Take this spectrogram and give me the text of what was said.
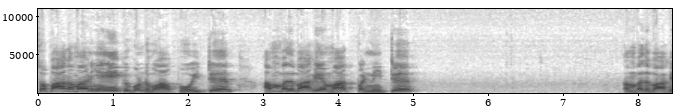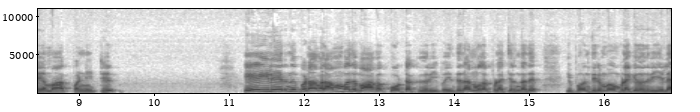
ஸோ பாகமானியை ஏக்கு கொண்டு போ போயிட்டு ஐம்பது பாகையை மார்க் பண்ணிவிட்டு ஐம்பது பாகையை மார்க் பண்ணிவிட்டு ஏயிலிருந்து இப்போ நாங்கள் ஐம்பது பாக கோட்டை கீறி இப்போ இதுதான் முதல் பிழைச்சிருந்தது. இப்போ திரும்பவும் பிழைக்குது தெரியல.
